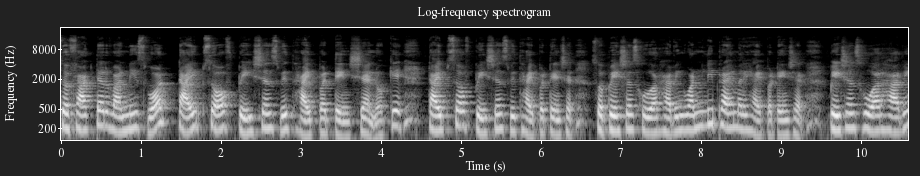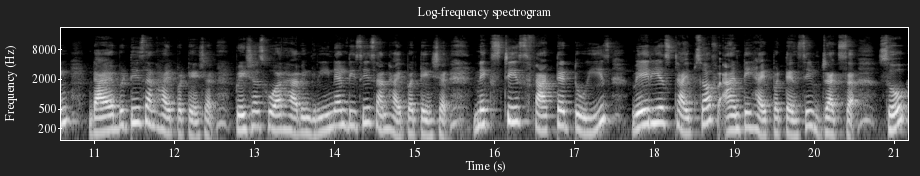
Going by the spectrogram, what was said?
So factor 1 is what? Types of patients with hypertension. Okay. Types of patients with hypertension. So patients who are having only primary hypertension. Patients who are having diabetes and hypertension. Patients who are having renal disease and hypertension. Next is factor 2 is various types of antihypertensive drugs. So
